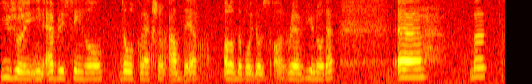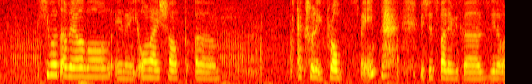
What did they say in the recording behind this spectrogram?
usually in every single doll collection out there. All of the boy dolls are rare, you know that. Uh, but he was available in an online shop uh, actually from Spain which is funny because you know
